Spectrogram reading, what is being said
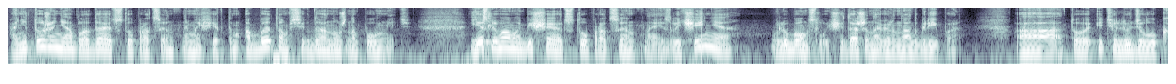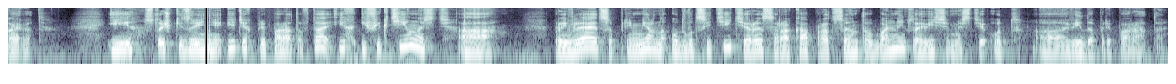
они тоже не обладают стопроцентным эффектом. Об этом всегда нужно помнить. Если вам обещают стопроцентное излечение, в любом случае, даже, наверное, от гриппа, а, то эти люди лукавят. И с точки зрения этих препаратов, да, их эффективность а, проявляется примерно у 20-40% больных в зависимости от а, вида препарата.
